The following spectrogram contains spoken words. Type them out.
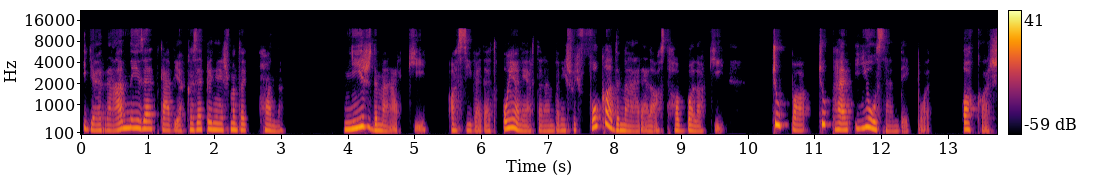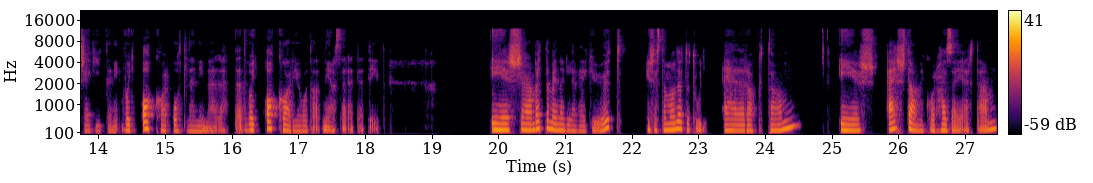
igen, rám nézett kb. a közepén, és mondta, hogy Hanna, nyisd már ki a szívedet olyan értelemben is, hogy fogad már el azt, ha valaki csupa, csupán jó szándékból akar segíteni, vagy akar ott lenni melletted, vagy akarja odaadni a szeretetét. És vettem egy nagy levegőt, és ezt a mondatot úgy elraktam, és este, amikor hazaértem,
